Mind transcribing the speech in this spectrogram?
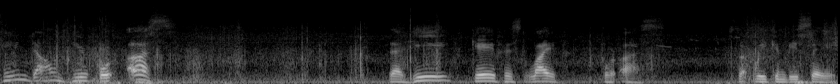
came down here for us, that he gave his life for us so that we can be saved.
